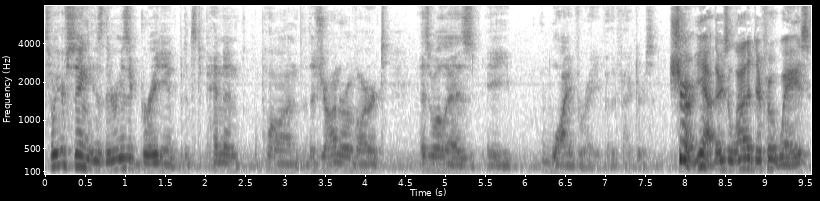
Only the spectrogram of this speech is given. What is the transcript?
So what you're saying is there is a gradient, but it's dependent upon the genre of art as well as a wide variety of other factors. Sure, yeah, there's a lot of different ways.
